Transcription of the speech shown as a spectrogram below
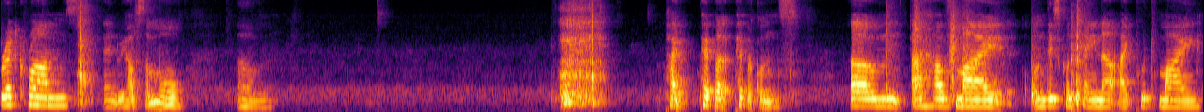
breadcrumbs and we have some more um, pepper peppercorns. Um, I have my on this container I put my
